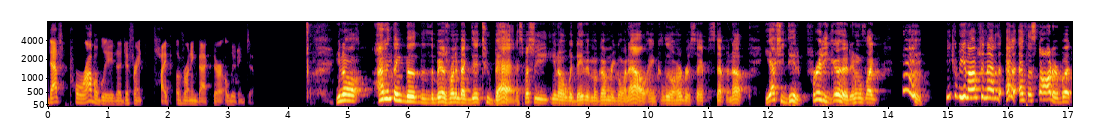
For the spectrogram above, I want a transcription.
that's probably the different type of running back they're alluding to. You know, I didn't think the, the, the Bears running back did too bad, especially you know with David Montgomery going out and Khalil Herbert step, stepping up. He actually did pretty good and was like, hmm, he could be an option as, as a starter. But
